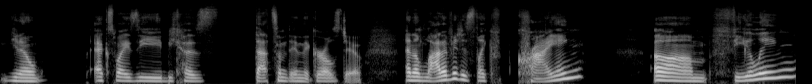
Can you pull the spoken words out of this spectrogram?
you know, XYZ because that's something that girls do. And a lot of it is like crying, um, feeling,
